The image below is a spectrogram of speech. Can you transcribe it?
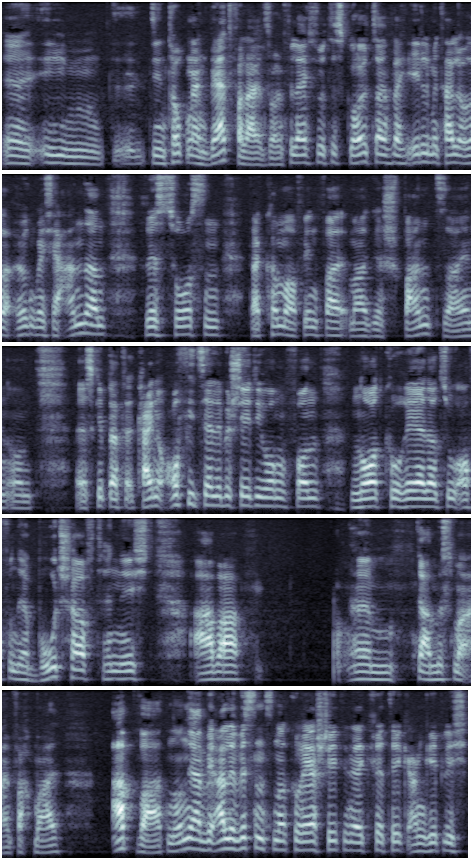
äh, ihm den Token einen Wert verleihen sollen. Vielleicht wird es Gold sein, vielleicht Edelmetalle oder irgendwelche anderen Ressourcen. Da können wir auf jeden Fall mal gespannt sein. Und es gibt keine offizielle Bestätigung von Nordkorea dazu, auch von der Botschaft nicht. Aber ähm, da müssen wir einfach mal abwarten. Und ja, wir alle wissen es, Nordkorea steht in der Kritik. Angeblich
